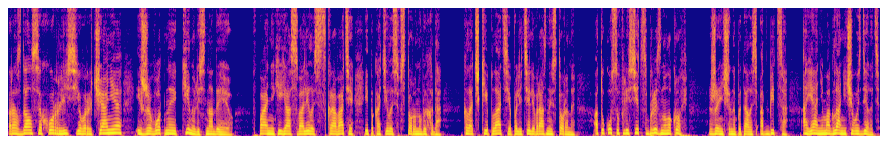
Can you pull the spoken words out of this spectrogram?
Раздался хор лисьего рычания, и животные кинулись на Дею. В панике я свалилась с кровати и покатилась в сторону выхода. Клочки платья полетели в разные стороны. От укусов лисиц брызнула кровь. Женщина пыталась отбиться, а я не могла ничего сделать.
